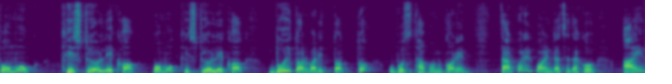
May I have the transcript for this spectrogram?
প্রমুখ খ্রিস্টীয় লেখক, প্রমুখ খ্রিস্টীয় লেখক দুই তরবারির তত্ত্ব উপস্থাপন করেন। তারপরের পয়েন্ট আছে, দেখো, আইন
